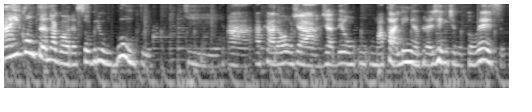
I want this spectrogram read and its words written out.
Aí contando agora sobre o Ubuntu, que a, a Carol já, já deu um, uma palhinha para gente no começo,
